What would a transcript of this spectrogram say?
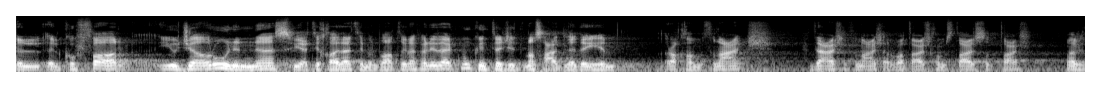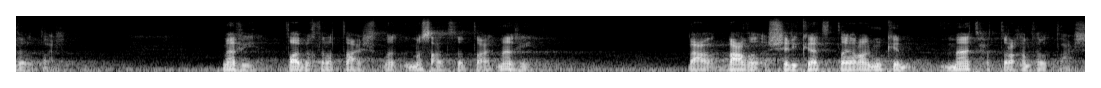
الكفار يجارون الناس في اعتقاداتهم الباطلة فلذلك ممكن تجد مصعد لديهم رقم 12 11 12 14 15 16 ما في 13 ما في. طابق 13 مصعد 13 ما في. بعض الشركات الطيران ممكن ما تحط رقم 13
